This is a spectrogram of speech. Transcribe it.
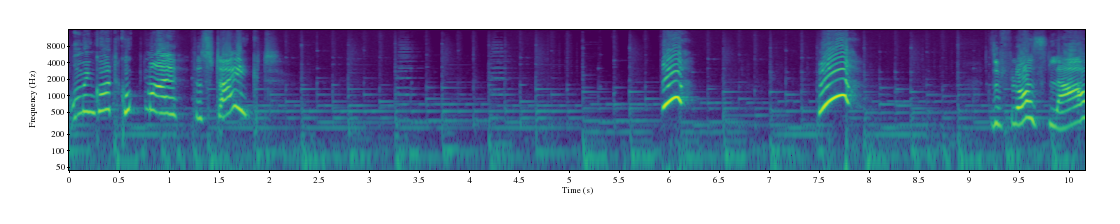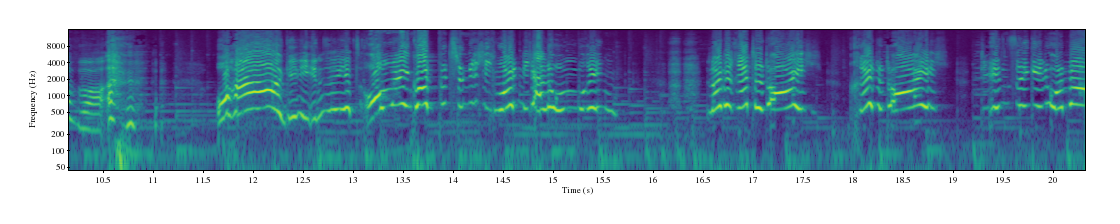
Oh mein Gott, guckt mal. Das steigt. Ah! Ah! The floor is lava. Oha, geht die Insel jetzt? Oh mein Gott, bitte nicht. Ich wollte nicht alle umbringen. Leute, rettet euch. Rettet euch. Die Insel geht unter.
